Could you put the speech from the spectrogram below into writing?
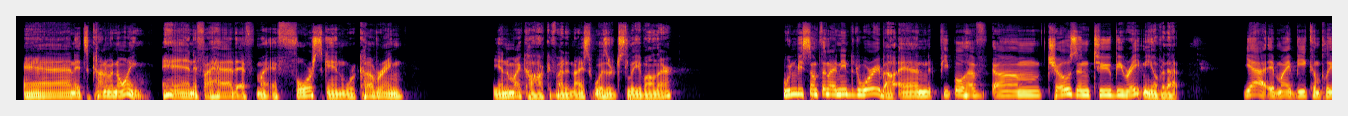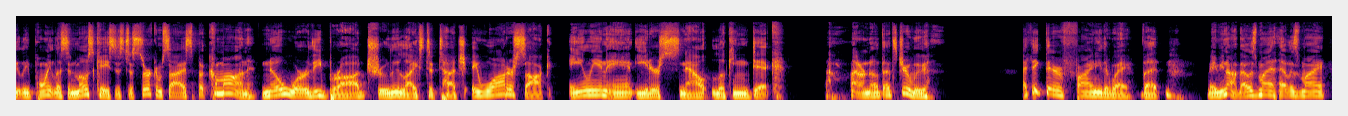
and it's kind of annoying. And if I had, if my if foreskin were covering the end of my cock, if I had a nice wizard sleeve on there, wouldn't be something I needed to worry about. And people have um, chosen to berate me over that. Yeah, it might be completely pointless in most cases to circumcise, but come on, no worthy broad truly likes to touch a water sock, alien anteater snout looking dick. I don't know if that's true. I think they're fine either way, but maybe not. That was my that was my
